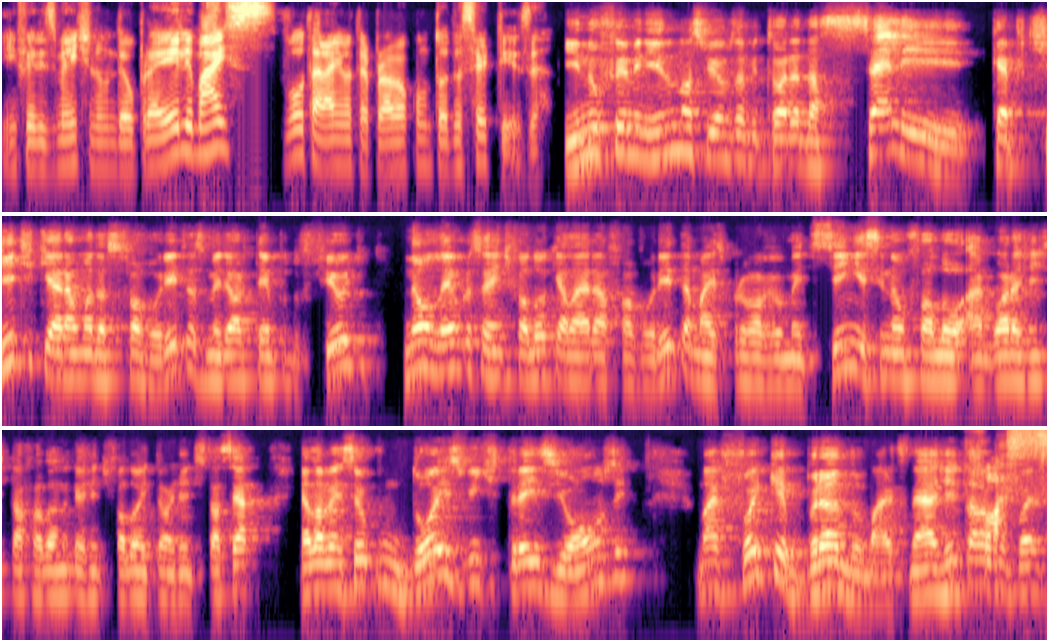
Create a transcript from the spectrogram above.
Infelizmente não deu para ele, mas voltará em outra prova com toda certeza. E no feminino nós tivemos a vitória da Sally Captit, que era uma das favoritas, melhor tempo do field. Não lembro se a gente falou que ela era a favorita, mas provavelmente sim. E se não falou, agora a gente está falando que a gente falou, então a gente está certo. Ela venceu com 2:23 e 11, mas foi quebrando, Marcos, né? A gente estava acompanhando.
